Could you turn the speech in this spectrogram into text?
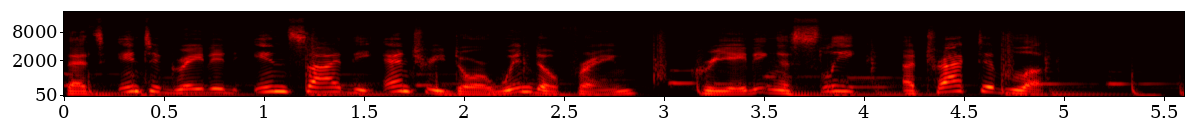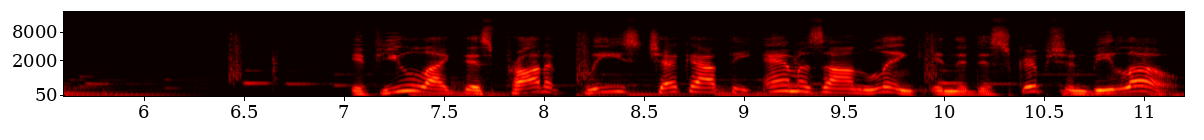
that's integrated inside the entry door window frame, creating a sleek, attractive look. If you like this product, please check out the Amazon link in the description below.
